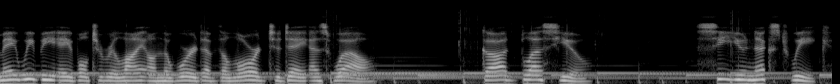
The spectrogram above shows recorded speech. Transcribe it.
May we be able to rely on the word of the Lord today as well. God bless you. See you next week.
